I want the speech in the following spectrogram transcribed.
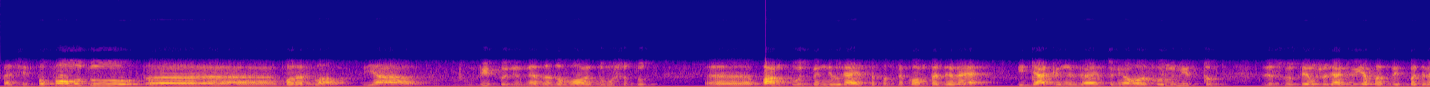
Значить, по поводу е, Борислава, я відповідь не задоволений, тому що тут е, пан Кузьмин не є платником ПДВ і Дяків не є в нього економістом. В зв'язку з тим, що Дяків є платник ПДВ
